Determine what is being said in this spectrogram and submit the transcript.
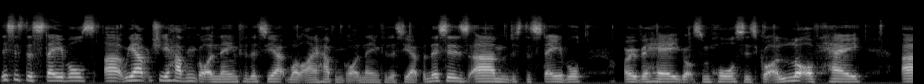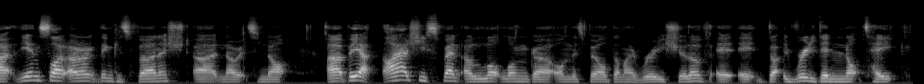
this is the stables. Uh, we actually haven't got a name for this yet. Well, I haven't got a name for this yet, but this is um just a stable. Over here, you got some horses, got a lot of hay. Uh, the inside, I don't think is furnished. Uh, no, it's not. Uh, but yeah, I actually spent a lot longer on this build than I really should have. It, it, it really did not take...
